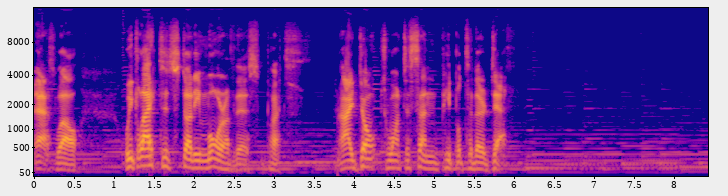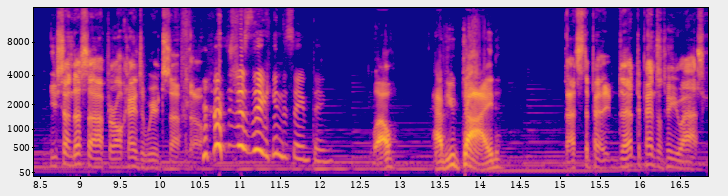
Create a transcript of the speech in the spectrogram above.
Yes, well, we'd like to study more of this, but I don't want to send people to their death. You send us after all kinds of weird stuff, though. I was just thinking the same thing. Well, have you died? That's dep- That depends on who you ask.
